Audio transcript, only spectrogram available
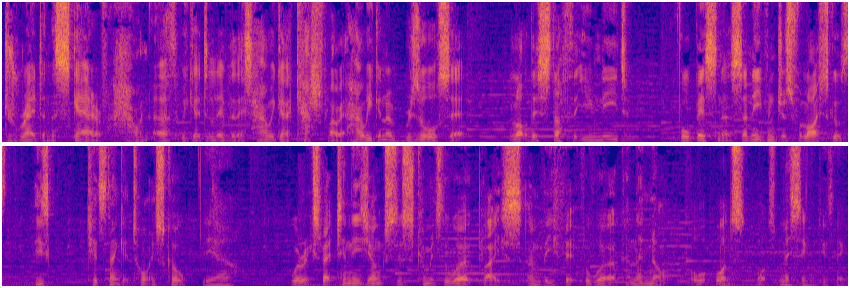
dread and the scare of how on earth are we going to deliver this? How are we going to cash flow it? How are we going to resource it? A lot of this stuff that you need for business and even just for life skills, these kids don't get taught in school. Yeah. We're expecting these youngsters to come into the workplace and be fit for work, and they're not. What's what's missing? Do you think?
